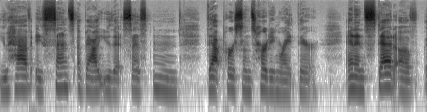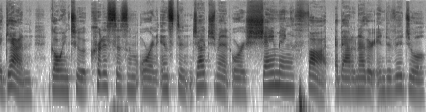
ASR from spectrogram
You have a sense about you that says, mm, that person's hurting right there. And instead of, again, going to a criticism or an instant judgment or a shaming thought about another individual,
